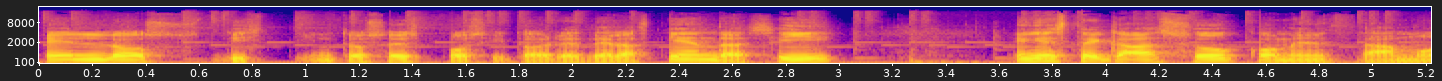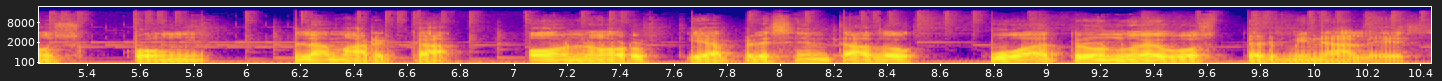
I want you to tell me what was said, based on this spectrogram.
en los distintos expositores de las tiendas. Y en este caso comenzamos con la marca Honor que ha presentado cuatro nuevos terminales.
